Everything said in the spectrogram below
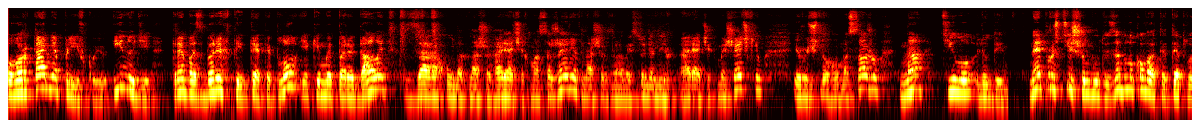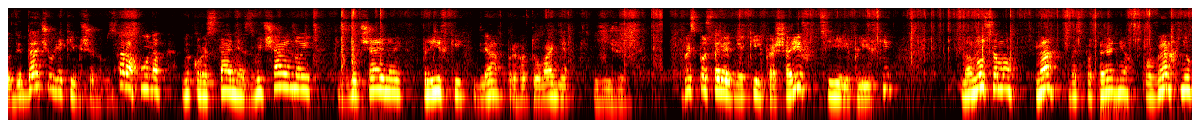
Огортання плівкою. Іноді треба зберегти те тепло, яке ми передали за рахунок наших гарячих масажерів, наших з вами соляних гарячих мішечків і ручного масажу на тіло людини. Найпростіше буде заблокувати тепловіддачу яким чином? За рахунок використання звичайної, звичайної плівки для приготування їжі. Безпосередньо кілька шарів цієї плівки наносимо на безпосередньо поверхню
